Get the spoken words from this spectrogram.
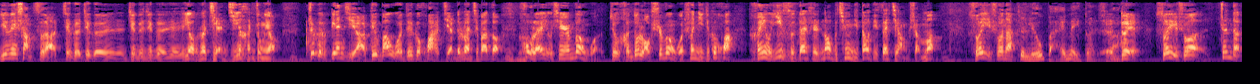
因为上次啊，这个这个这个这个，要不说剪辑很重要，这个编辑啊，给把我这个话剪得乱七八糟。后来有些人问我，就很多老师问我说：“你这个话很有意思，但是闹不清你到底在讲什么。”所以说呢，就留白那段是吧？对，所以说真的，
